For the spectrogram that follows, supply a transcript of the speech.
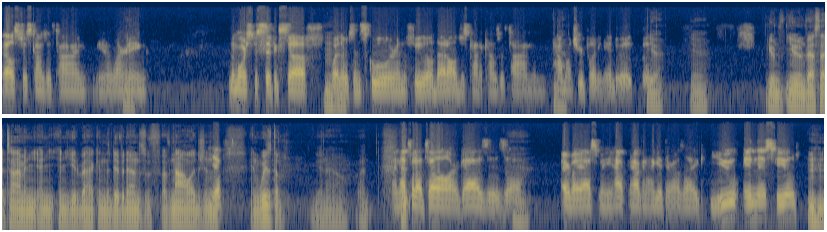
else just comes with time. You know, learning the more specific stuff, Mhm. whether it's in school or in the field, that all just kind of comes with time and how Yeah. much you're putting into it. But Yeah. Yeah. You you invest that time and and, and you get it back in the dividends of, of knowledge and Yep. and wisdom. You know. But and that's what I tell all our guys is. Uh, Yeah. Everybody asks me how how can I get there? I was like, you in this field, mm-hmm.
